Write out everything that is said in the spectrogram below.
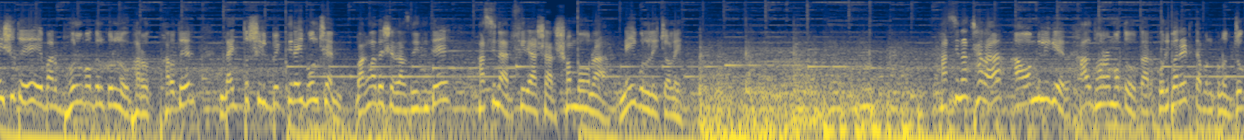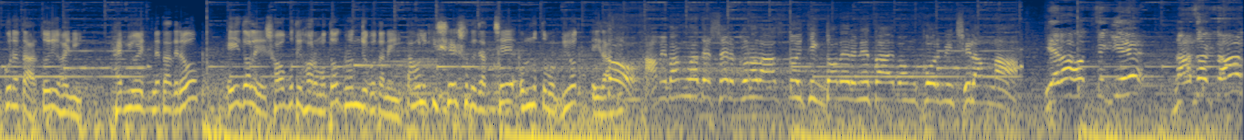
ইস্যুতে এবার ভুল বদল করল ভারত। ভারতের দায়িত্বশীল ব্যক্তিরাই বলছেন, বাংলাদেশের রাজনীতিতে হাসিনার ফিরে আসার সম্ভাবনা নেই বললেই চলে। হাসিনা ছাড়া আওয়ামী লীগের হাল ধরার মতো তার পরিবারের তেমন কোনো যোগ্য নেতা তৈরি হয়নি। হেভিওয়েট নেতাদেরও এই দলে সভাপতি হওয়ার মতো গ্রহণযোগ্যতা নেই। তাহলে কি শেষ হতে যাচ্ছে অন্যতম বৃহৎ এই রাজনীতি? আমি বাংলাদেশের কোন রাজনৈতিক দলের নেতা এবং কর্মী ছিলাম না। এরা হচ্ছে গিয়ে রাজাকার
